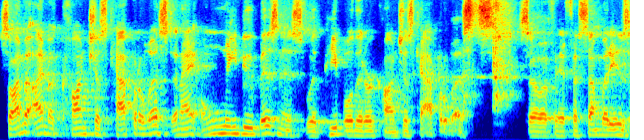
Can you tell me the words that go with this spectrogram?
So I'm a, I'm a conscious capitalist and I only do business with people that are conscious capitalists. So if, if somebody is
